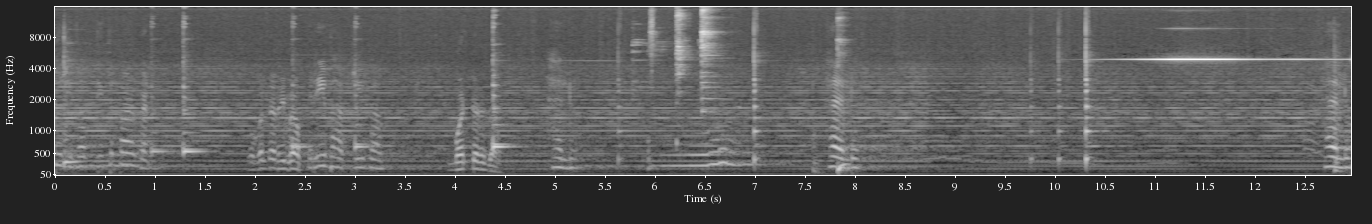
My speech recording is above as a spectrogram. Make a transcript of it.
একটু রিভাব দিতে পারবেন ওখানটা রিভাব রিভাব রিভাব মন্ডের গা hello hello hello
